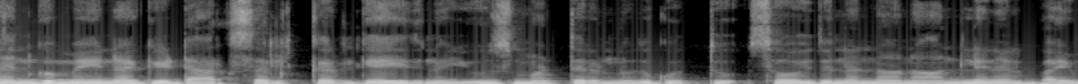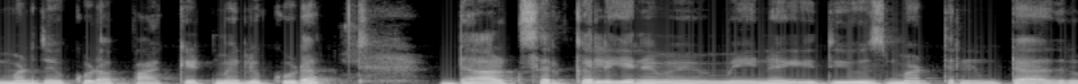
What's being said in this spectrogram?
ನನಗೂ ಮೇಯ್ನಾಗಿ ಡಾರ್ಕ್ ಸರ್ಕಲ್ಗೆ ಇದನ್ನು ಯೂಸ್ ಮಾಡ್ತೀರ ಅನ್ನೋದು ಗೊತ್ತು. ಸೊ ಇದನ್ನು ನಾನು ಆನ್ಲೈನಲ್ಲಿ ಬೈ ಮಾಡಿದೆ ಕೂಡ ಪ್ಯಾಕೆಟ್ ಮೇಲೂ ಕೂಡ ಡಾರ್ಕ್ ಸರ್ಕಲ್ಗೆ ಮೇಯ್ನಾಗಿ ಇದು ಯೂಸ್ ಮಾಡ್ತಾರೆ ಅಂದ್ಬಿಟ್ಟು ಅದ್ರ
